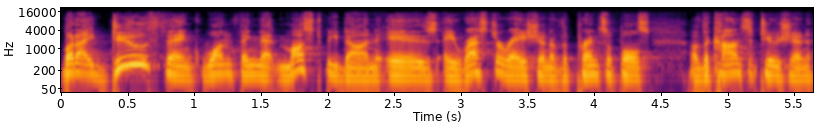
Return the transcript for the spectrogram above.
But I do think one thing that must be done is a restoration of the principles of the Constitution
